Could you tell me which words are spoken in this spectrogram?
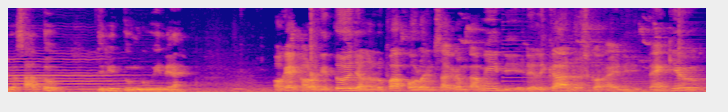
2021 jadi tungguin ya Oke, kalau gitu jangan lupa follow Instagram kami di delika underscore ID. Thank you.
